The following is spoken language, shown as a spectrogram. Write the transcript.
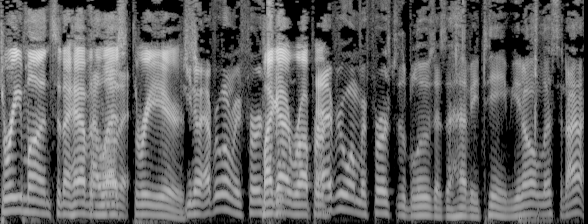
three months than I have in the last it. three years. You know, everyone refers. My to, guy Rupper. Everyone refers to the Blues as a heavy team. You know, listen, I,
